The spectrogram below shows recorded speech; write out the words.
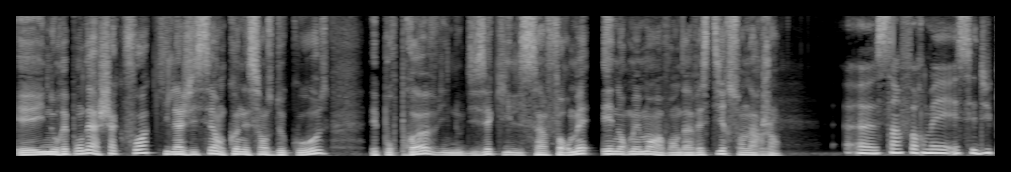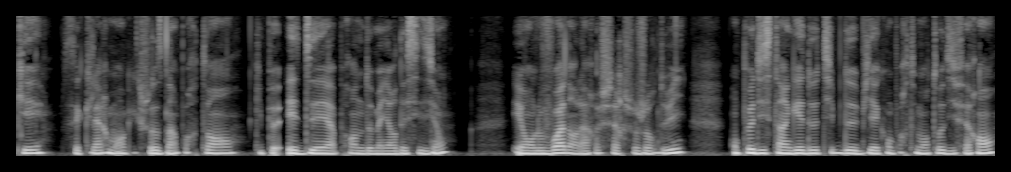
et il nous répondait à chaque fois qu'il agissait en connaissance de cause, et pour preuve, il nous disait qu'il s'informait énormément avant d'investir son argent. Euh, s'informer et s'éduquer, c'est clairement quelque chose d'important qui peut aider à prendre de meilleures décisions. Et on le voit dans la recherche aujourd'hui. On peut distinguer deux types de biais comportementaux différents.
